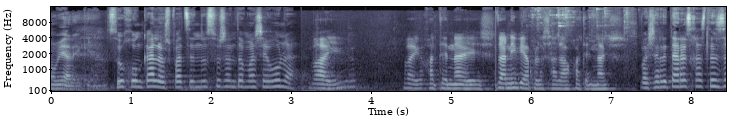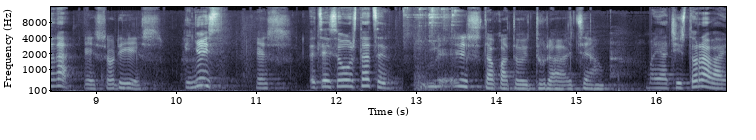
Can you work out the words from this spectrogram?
ogiarekin. Zu junkal ospatzen duzu San Tomas eguna? Bai, bai, joaten naiz. Dani bia plazara joaten naiz. Baserritarrez jazten zara? Ez, hori ez. Inoiz? Ez, Ez zaizu gustatzen? ez daukatu itura etxean. Baina txistorra bai.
